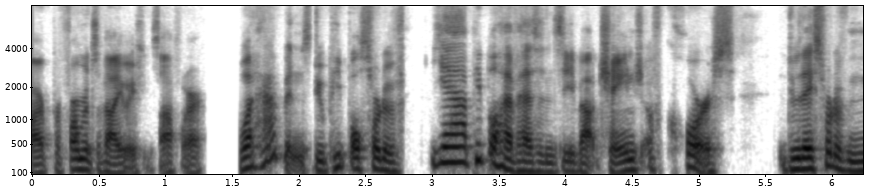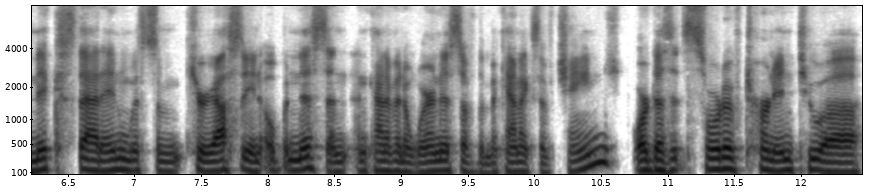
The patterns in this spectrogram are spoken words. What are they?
our performance evaluation software. What happens? Do people sort of, yeah, people have hesitancy about change, of course. Do they sort of mix that in with some curiosity and openness and, and kind of an awareness of the mechanics of change? Or does it sort of turn into a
